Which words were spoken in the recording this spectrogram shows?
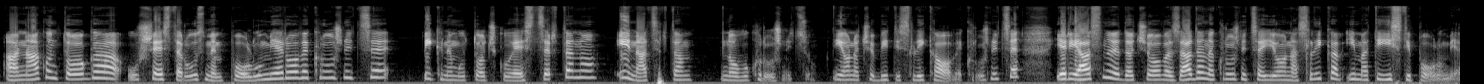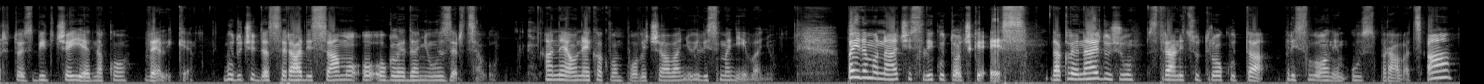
a nakon toga u šestar uzmem polumjer ove kružnice piknem u točku S crtano i nacrtam novu kružnicu. I ona će biti slika ove kružnice, jer jasno je da će ova zadana kružnica i ona slika imati isti polumjer, to jest bit će jednako velike, budući da se radi samo o ogledanju u zrcalu, a ne o nekakvom povećavanju ili smanjivanju. Pa idemo naći sliku točke S. Dakle, najdužu stranicu trokuta prislonim uz pravac A,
